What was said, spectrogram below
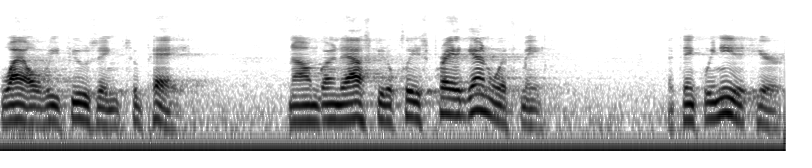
while refusing to pay. Now I'm going to ask you to please pray again with me. I think we need it here.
